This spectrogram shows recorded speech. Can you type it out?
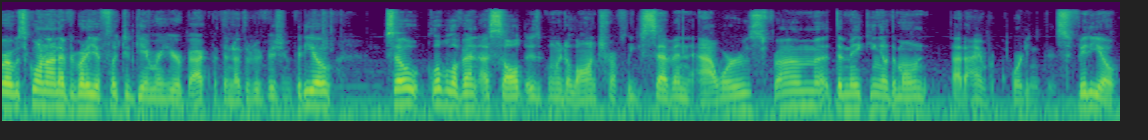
Alright, what's going on everybody? Afflicted Gamer here back with another Division video. So, Global Event Assault is going to launch roughly 7 hours from the making of the moment that I am recording this video.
